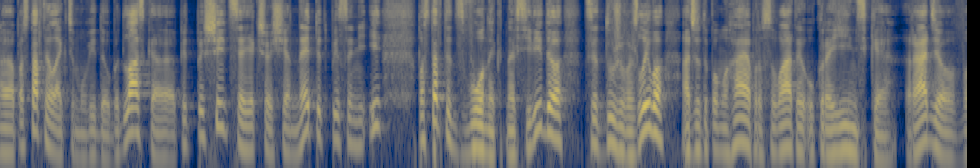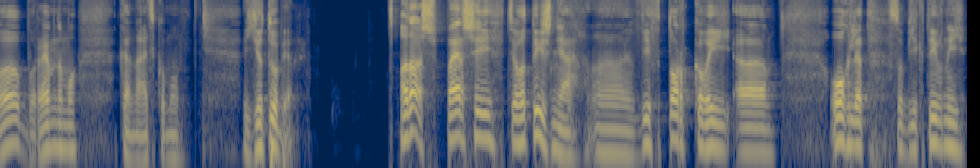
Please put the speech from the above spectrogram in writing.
е, поставте лайк цьому відео, будь ласка, підпишіться, якщо ще не підписані, і поставте дзвоник на всі відео. Це дуже важливо, адже допомагає просувати українське радіо в буремному канадському Ютубі. Отож, перший цього тижня е, вівторковий е, огляд суб'єктивний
